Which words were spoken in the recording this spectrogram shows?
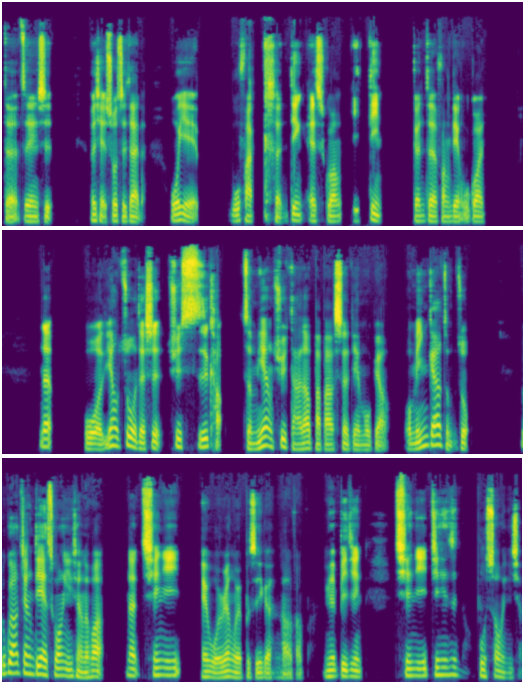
的这件事，而且说实在的。我也无法肯定 X 光一定跟这放电无关。那我要做的是去思考，怎么样去达到爸爸设定的目标。我们应该要怎么做？如果要降低 X 光影响的话，那铅衣，哎，我认为不是一个很好的方法，因为毕竟铅衣今天是脑部受影响，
